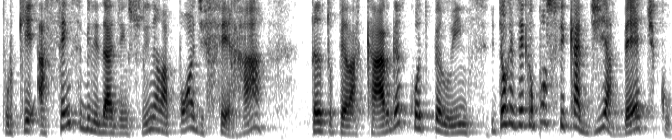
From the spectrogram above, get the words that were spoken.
porque a sensibilidade à insulina ela pode ferrar tanto pela carga quanto pelo índice. Então quer dizer que eu posso ficar diabético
